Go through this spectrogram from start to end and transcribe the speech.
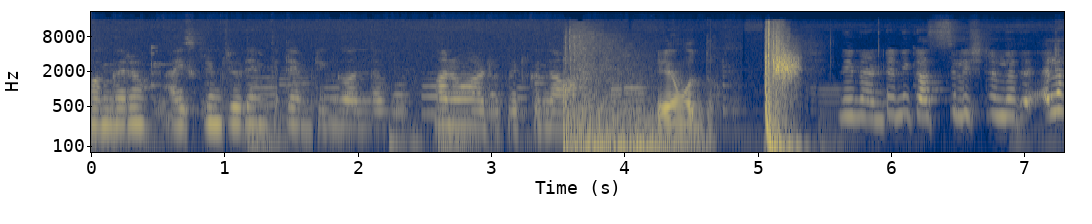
బంగారం ఐస్ క్రీమ్ చూడు ఎంత టెంప్టింగ్గా ఉందో. మనం ఆర్డర్ పెట్టుకుందామా? ఏం వద్దు. నేనంటే నీకు అస్సలు ఇష్టం లేదు. ఎలా?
